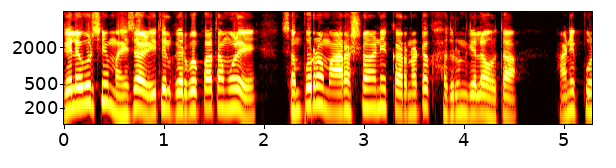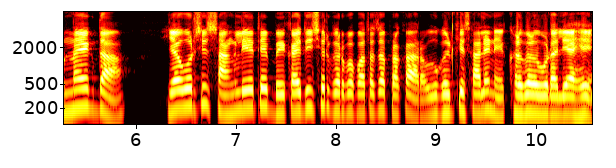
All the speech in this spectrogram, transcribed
गेल्या वर्षी म्हैसाळ येथील गर्भपातामुळे संपूर्ण महाराष्ट्र आणि कर्नाटक हादरून गेला होता आणि पुन्हा एकदा यावर्षी सांगली येथे बेकायदेशीर गर्भपाताचा प्रकार उघडकीस आल्याने खळबळ उडाली आहे.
